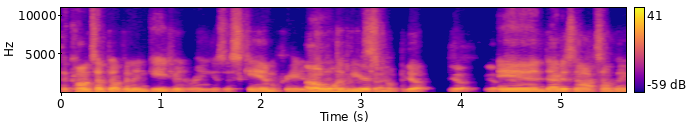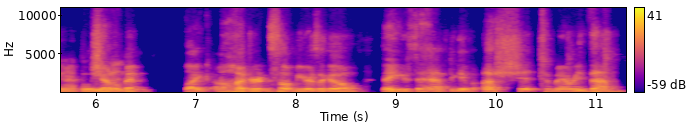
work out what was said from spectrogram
the concept of an engagement ring is a scam created Oh, by the De Beers company. Yep, yep, yep. And that is not something I believe in. gentlemen, like a hundred and some years ago, they used to have to give us shit to marry them.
